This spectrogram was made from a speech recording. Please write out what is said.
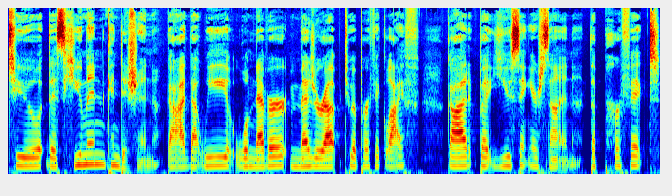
to this human condition, God, that we will never measure up to a perfect life, God, but you sent your son, the perfect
